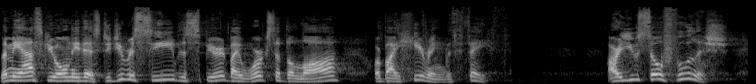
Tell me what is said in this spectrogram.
Let me ask you only this Did you receive the Spirit by works of the law or by hearing with faith? Are you so foolish?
